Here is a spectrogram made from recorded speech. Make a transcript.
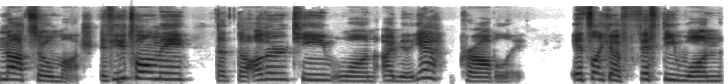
not so much. If you told me that the other team won, I'd be like, yeah, probably. It's like a 51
